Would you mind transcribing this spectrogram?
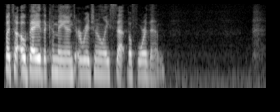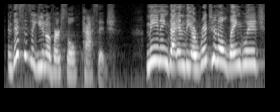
but to obey the command originally set before them. And this is a universal passage, meaning that in the original language,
